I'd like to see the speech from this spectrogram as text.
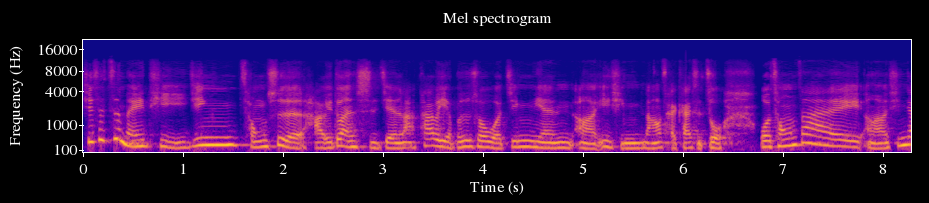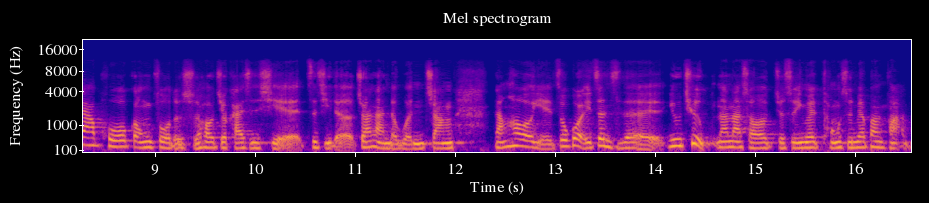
其实自媒体已经从事了好一段时间啦，它也不是说我今年啊、疫情然后才开始做，我从在呃新加坡工作的时候就开始写自己的专栏的文章，然后也做过一阵子的 YouTube。那那时候就是因为同时没有办法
